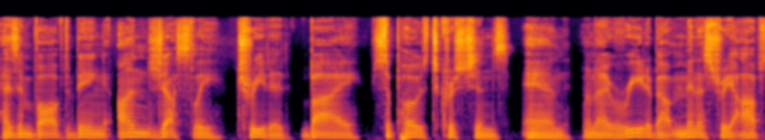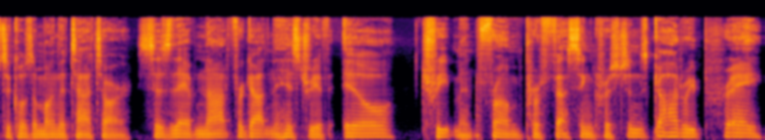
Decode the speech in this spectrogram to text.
has involved being unjustly treated by supposed Christians. And when I read about ministry obstacles among the Tatar, says they have not forgotten the history of ill treatment from professing Christians. God, we pray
